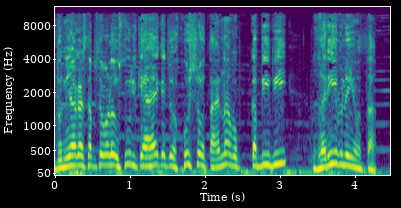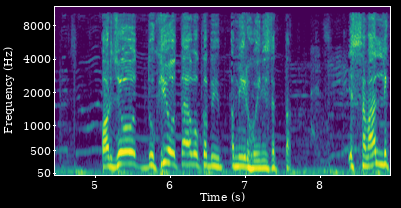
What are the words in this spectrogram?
दुनिया का सबसे बड़ा उसूल क्या है कि जो खुश होता है ना, वो कभी भी गरीब नहीं होता। और जो दुखी होता है, वो कभी अमीर हो ही नहीं सकता। ये सवाल लिख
